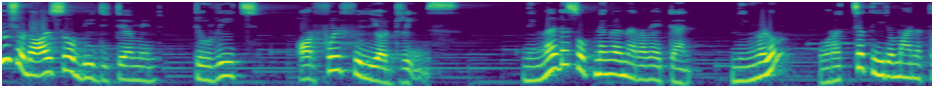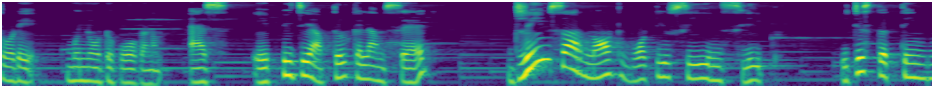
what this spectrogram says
You should also be determined to reach or fulfil your dreams നിങ്ങളുടെ സ്വപ്നങ്ങൾ നിറവേറ്റാൻ നിങ്ങളും ഉറച്ച തീരുമാനത്തോടെ മുന്നോട്ട് പോകണം. As A P J Abdul Kalam said dreams are not what you see in sleep it is the thing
